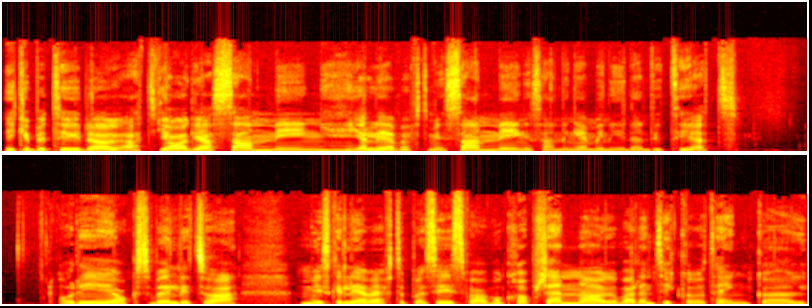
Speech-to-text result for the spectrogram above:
Vilket betyder att jag är sanning, jag lever efter min sanning, sanning är min identitet. Och det är också väldigt så, vi ska leva efter precis vad vår kropp känner, vad den tycker och tänker.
